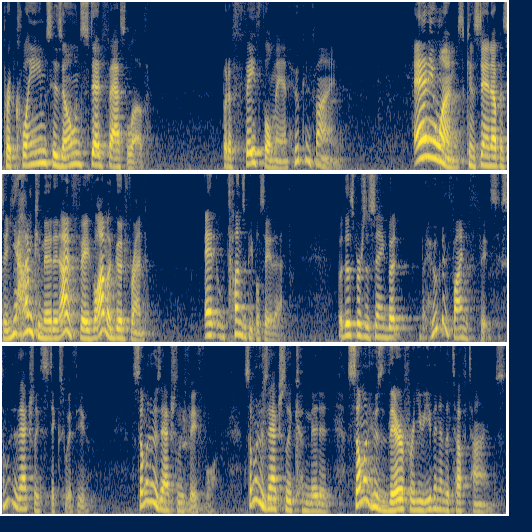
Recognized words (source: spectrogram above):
proclaims his own steadfast love, but a faithful man who can find? Anyone can stand up and say, Yeah, I'm committed, I'm faithful, I'm a good friend. And tons of people say that. But this verse is saying, but, but who can find a faith? Someone who actually sticks with you, someone who's actually faithful, someone who's actually committed, someone who's there for you even in the tough times.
